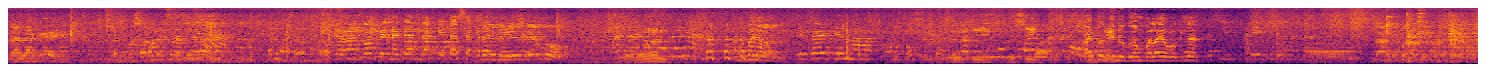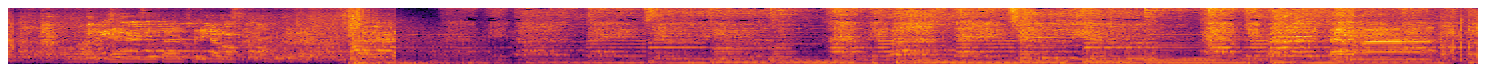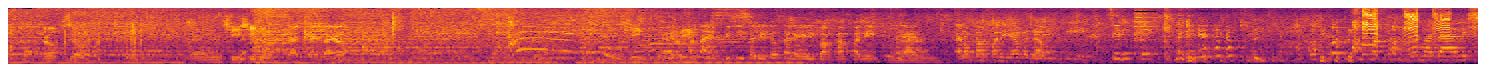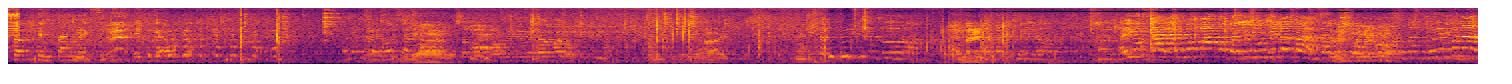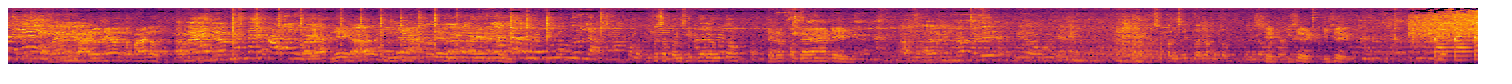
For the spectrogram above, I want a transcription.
Talaga eh. Ano ba sarol Saan na yan? Picturean ko, pinaganda kita sa graduation. Yun. Ano ba yun? Birthday. Isi, isi. Ay, pag dinuguan pala, wag na. Kaya luta sa ikaw mo. Kaya Yung sisig, oh. Kaya tayo. Sisig Meron pa natin. tayong bisita dito, taga ibang company. Yan. Anong company ka, madam? Sintik. Madali sa bintang ng sintik. Yan. Alright. Nice. Ay, yung salag mo pa ako, ba't mo nilabas? Kunin mo na, dali. Topalo na yan, topalo. Kaya? Hindi, hindi. Mamaya, after na kaya yan. Ito sa pansit na lang to. After na pagka natin. Ito sa pansit na lang to. Dessert, dessert, dessert.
